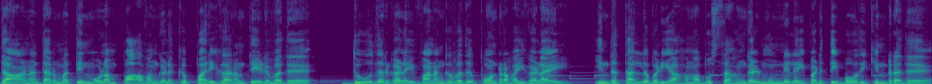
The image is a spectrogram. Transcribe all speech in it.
தான தர்மத்தின் மூலம் பாவங்களுக்கு பரிகாரம் தேடுவது தூதர்களை வணங்குவது போன்றவைகளை இந்த தள்ளுபடியாகம புஸ்தகங்கள் முன்னிலைப்படுத்தி போதிக்கின்றது.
